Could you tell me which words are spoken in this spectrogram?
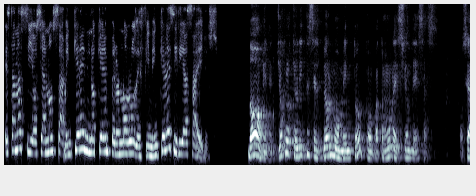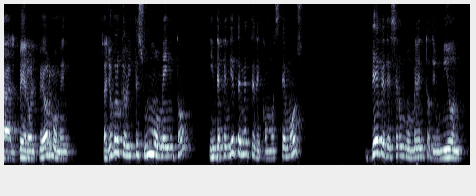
Están así, o sea, no saben, quieren y no quieren, pero no lo definen. ¿Qué les dirías a ellos? No, miren, yo creo que ahorita es el peor momento como para tomar una decisión de esas. O sea, el, pero el peor momento. O sea, yo creo que ahorita es un momento independientemente de cómo estemos, debe de ser un momento de unión.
